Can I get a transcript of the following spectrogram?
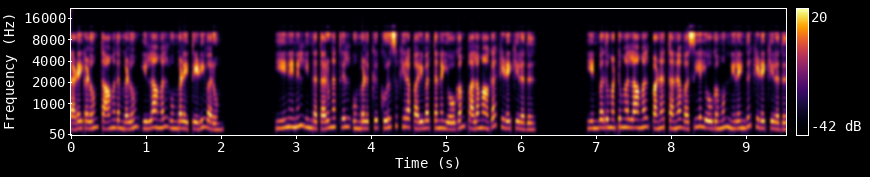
தடைகளும் தாமதங்களும் இல்லாமல் உங்களை தேடி வரும். ஏனெனில் இந்த தருணத்தில் உங்களுக்கு குருசுக்கிர பரிவர்த்தன யோகம் பலமாக கிடைக்கிறது. என்பது மட்டுமல்லாமல் பணத்தன வசிய யோகமும் நிறைந்து கிடைக்கிறது.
